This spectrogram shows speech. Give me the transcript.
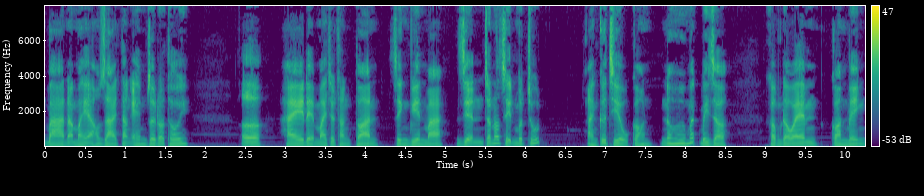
ba đã may áo dài tặng em rồi đó thôi. Ờ, hay để may cho thằng Toàn, sinh viên mà, diện cho nó xịn một chút. Anh cứ chiều con, nó hư mất bây giờ. Không đâu em, con mình,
